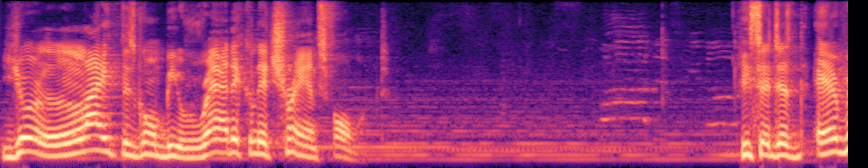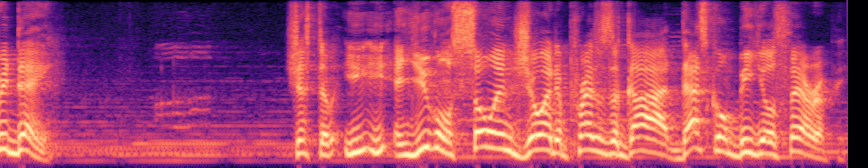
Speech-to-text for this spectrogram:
your life is going to be radically transformed. He said, just every day, just to, you, and you're going to so enjoy the presence of God, that's going to be your therapy.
